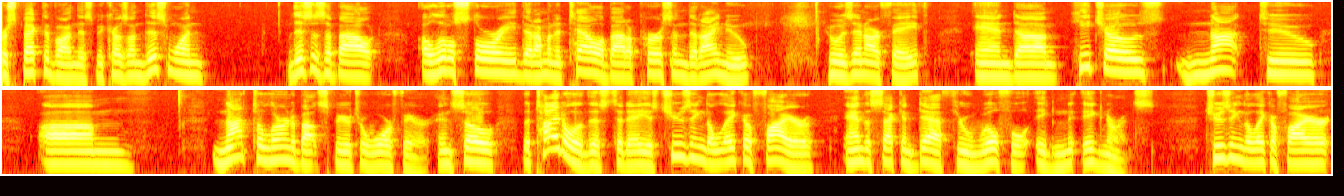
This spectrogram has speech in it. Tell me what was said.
perspective on this because on this one, this is about a little story that I'm going to tell about a person that I knew who was in our faith, and um, he chose not to um, not to learn about spiritual warfare. And so the title of this today is choosing the lake of fire and the second death through willful ignorance. Choosing the lake of fire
